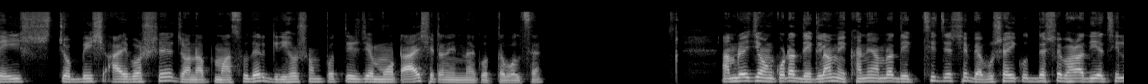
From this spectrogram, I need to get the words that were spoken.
তেইশ, চব্বিশ আয় বর্ষে জনাব মাসুদের গৃহ সম্পত্তির যে মোট আয়, সেটা নির্ণয় করতে বলছে। আমরা এই যে অঙ্কটা দেখলাম, এখানে আমরা দেখছি যে সে ব্যবসায়িক উদ্দেশ্যে ভাড়া দিয়েছিল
